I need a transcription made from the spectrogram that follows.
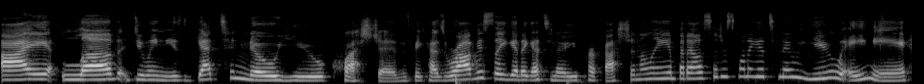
I love doing these get to know you questions because we're obviously going to get to know you professionally, but I also just want to get to know you, Amy.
